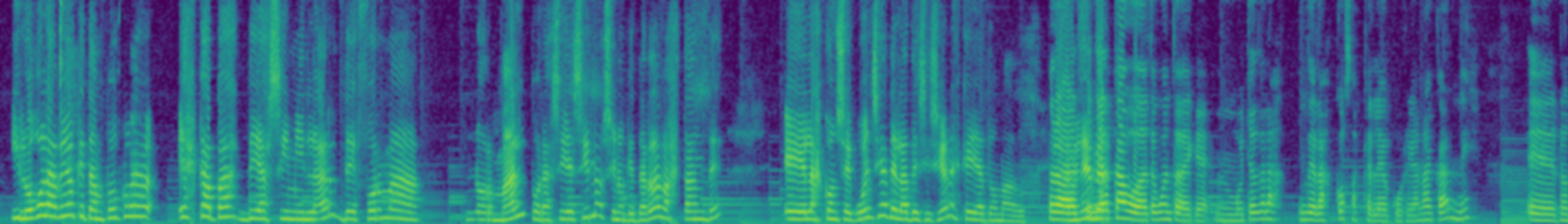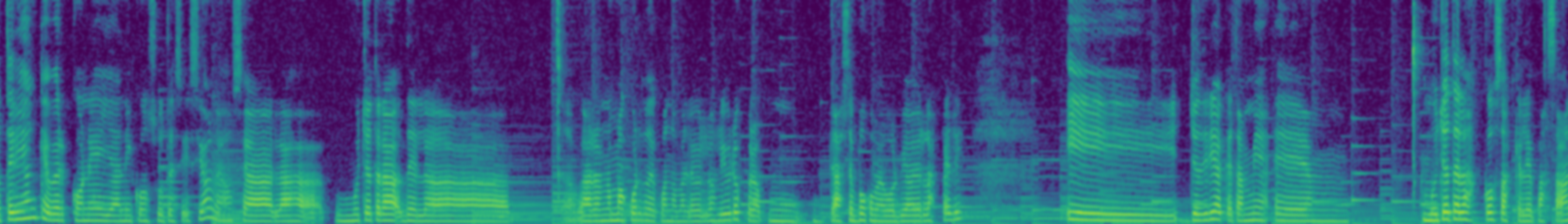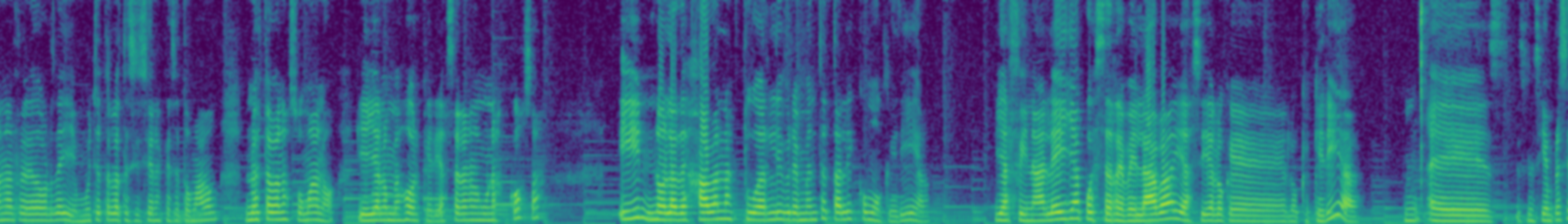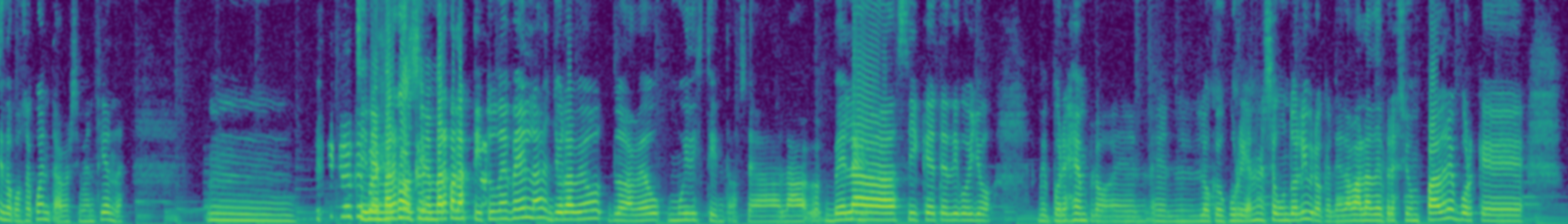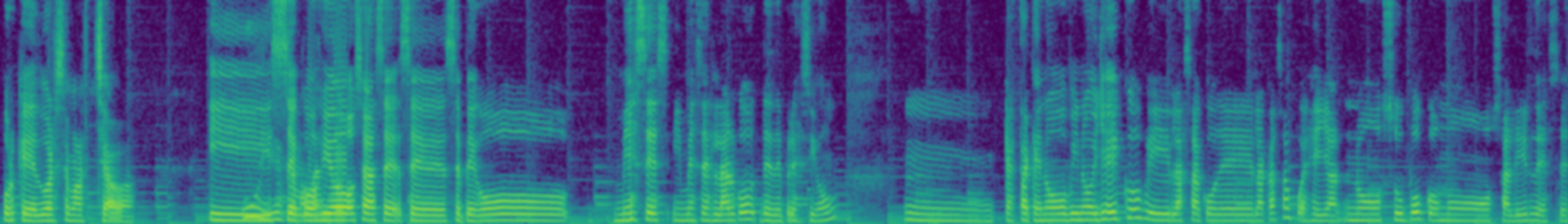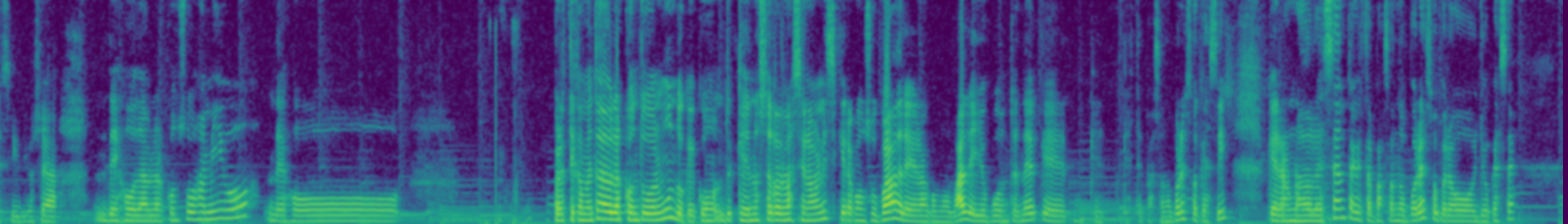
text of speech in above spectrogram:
y luego la veo que tampoco es capaz de asimilar de forma normal, por así decirlo, sino que tarda bastante eh, las consecuencias de las decisiones que ella ha tomado. Pero al fin y al cabo, date cuenta de que muchas de las, de las cosas que le ocurrían a Candy eh, no tenían que ver con ella ni con sus decisiones. O sea, la, muchas de la, Ahora no me acuerdo de cuando me leí los libros, pero mm, hace poco me volví a ver las pelis. Y yo diría que también em, muchas de las cosas que le pasaban alrededor de ella y muchas de las decisiones que se tomaban no estaban a su mano. Y ella a lo mejor quería hacer algunas cosas y no la dejaban actuar libremente tal y como quería. Y al final ella pues se rebelaba y hacía lo que, lo que quería. Eh, siempre siendo consecuente, a ver si me entiendes. Mm, sin, embargo, sin embargo, la actitud de Vela yo la veo, la veo muy distinta. O sea, la Vela sí. que te digo yo, por ejemplo, en, lo que ocurría en el segundo libro, que le daba la depresión padre porque, porque Eduard se marchaba. Y se cogió, o sea, se, se, se pegó meses y meses largos de depresión Mm, que hasta que no vino Jacob y la sacó de la casa, pues ella no supo cómo salir de ese sitio. O sea, dejó de hablar con sus amigos, dejó prácticamente de hablar con todo el mundo, que, que no se relacionaba ni siquiera con su padre. Era como, vale, yo puedo entender que, esté pasando por eso, que sí, que era un adolescente que está pasando por eso, pero yo qué sé.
